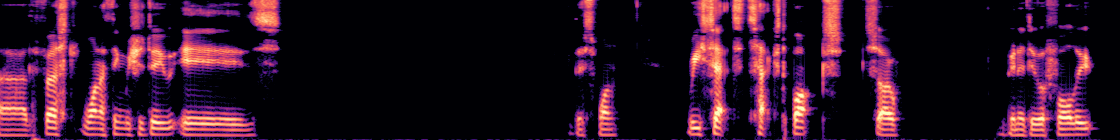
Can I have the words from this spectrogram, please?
Uh, the first one I think we should do is this one reset text box. So we're going to do a for loop.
